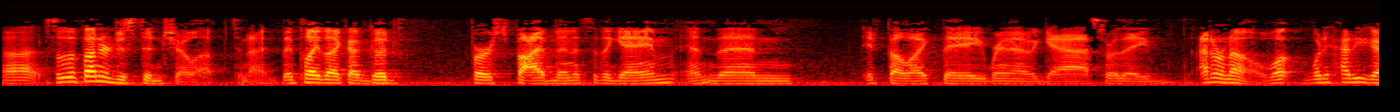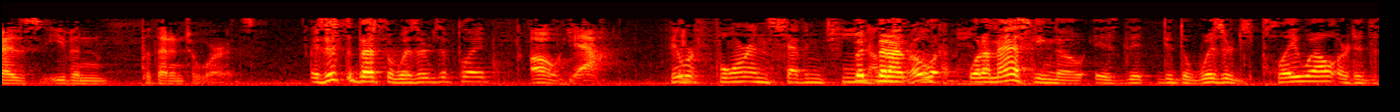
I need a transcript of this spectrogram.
Uh, so the Thunder just didn't show up tonight. They played like a good first five minutes of the game, and then it felt like they ran out of gas, or they I don't know what what. How do you guys even put that into words? Is this the best the Wizards have played? Oh yeah, they were four and seventeen But on but the I'm, road what, what I'm asking though is that did the Wizards play well or did the,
